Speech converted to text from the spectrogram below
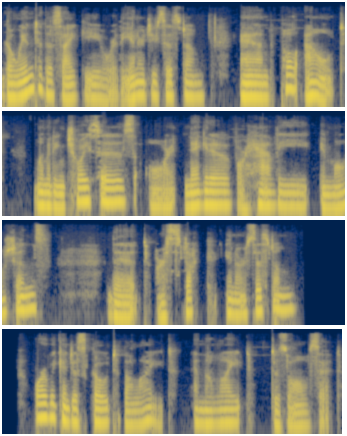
go into the psyche or the energy system and pull out limiting choices or negative or heavy emotions that are stuck in our system. Or we can just go to the light and the light dissolves it.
